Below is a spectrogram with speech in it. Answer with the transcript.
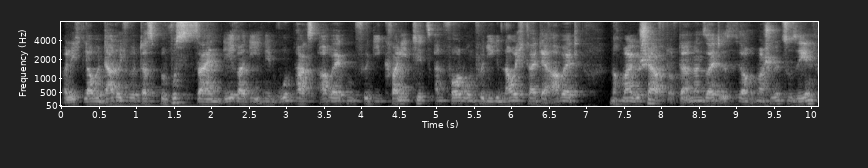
Weil ich glaube, dadurch wird das Bewusstsein derer, die in den Wohnparks arbeiten, für die Qualitätsanforderungen, für die Genauigkeit der Arbeit nochmal geschärft. Auf der anderen Seite ist es ja auch immer schön zu sehen,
